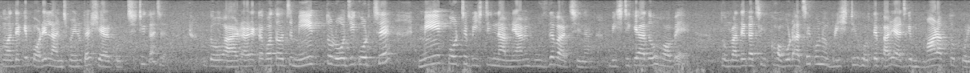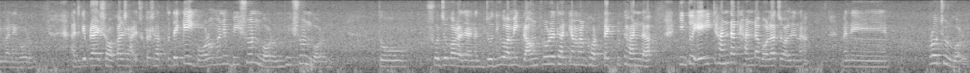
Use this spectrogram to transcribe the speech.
তোমাদেরকে পরে লাঞ্চ মেনুটা শেয়ার করছি, ঠিক আছে? তো আর আর একটা কথা হচ্ছে, মেঘ তো রোজই করছে, মেঘ করছে, বৃষ্টির নাম নেই, আমি বুঝতে পারছি না। বৃষ্টি কি আদৌ হবে? তোমাদের কাছে খবর আছে কোনো? বৃষ্টি হতে পারে, আজকে মারাত্মক পরিমাণে গরম। আজকে প্রায় সকাল সাড়ে ছটা, সাতটা থেকেই গরম মানে ভীষণ গরম ভীষণ গরম। তো সহ্য করা যায় না। যদিও আমি গ্রাউন্ড ফ্লোরে থাকি, আমার ঘরটা একটু ঠান্ডা, কিন্তু এই ঠান্ডা ঠান্ডা বলা চলে না। মানে প্রচুর গরম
